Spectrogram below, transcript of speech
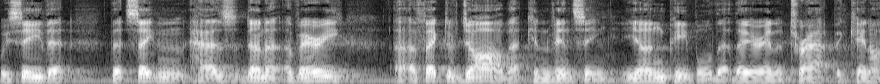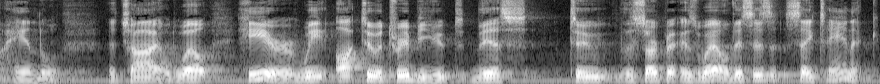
We see that, that Satan has done a, a very uh, effective job at convincing young people that they are in a trap and cannot handle a child. Well, here we ought to attribute this to the serpent as well. This is satanic,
